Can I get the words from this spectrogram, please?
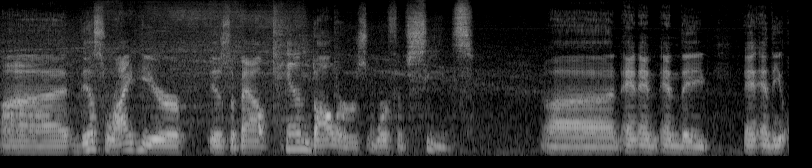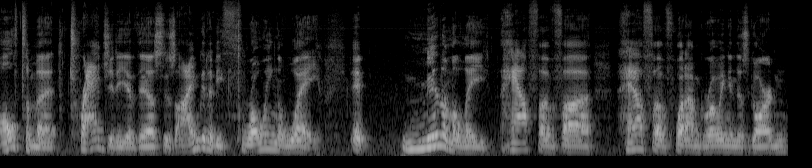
Uh, this right here is about $10 worth of seeds. Uh, and, and, and the and, and the ultimate tragedy of this is I'm going to be throwing away minimally half of uh, half of what I'm growing in this garden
